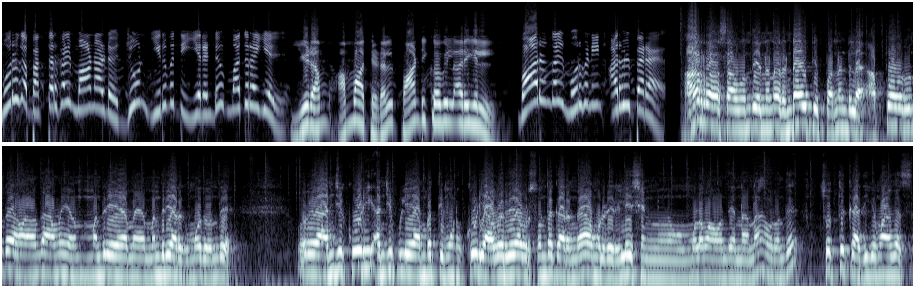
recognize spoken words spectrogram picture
முருக பக்தர்கள் மாநாடு ஜூன் இருபத்தி இரண்டு மதுரையில். இடம் அம்மா திடல் பாண்டிக்கோவில் அருகில். வாருங்கள் முருகனின் அருள் பெற. ஆர் ராசா வந்து என்னன்னா ரெண்டாயிரத்தி பன்னெண்டில் அப்போ அவர் வந்து அவன் வந்து அமை மந்திரி அமை- மந்திரியா இருக்கும்போது வந்து ஒரு அஞ்சு கோடி அஞ்சு புள்ளி ஐம்பத்தி மூணு கோடி அவர் அவர் சொந்தக்காரங்க அவங்களுடைய ரிலேஷன் மூலமாக வந்து என்னன்னா அவர் வந்து சொத்துக்கு அதிகமாக ச-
